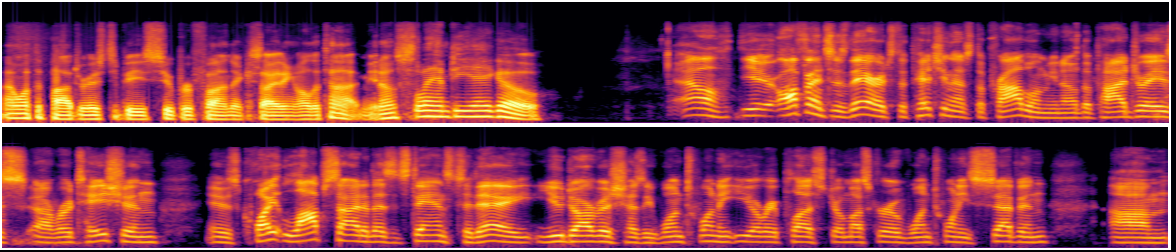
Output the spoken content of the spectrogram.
I want the Padres to be super fun, exciting all the time. You know, slam Diego. Well, the offense is there. It's the pitching that's the problem. You know, the Padres' uh, rotation is quite lopsided as it stands today. Yu Darvish has a 120 ERA plus, Joe Musgrove 127. Um,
